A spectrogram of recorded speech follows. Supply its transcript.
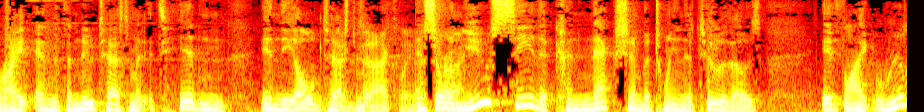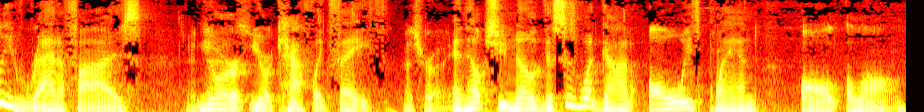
Right. And that the New Testament it's hidden in the Old Testament. Exactly, And so when you see the connection between the two of those, it like really ratifies It your does. your Catholic faith. That's right. And helps you know this is what God always planned all along.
